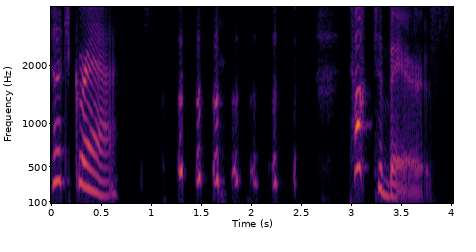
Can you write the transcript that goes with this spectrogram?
Touch grass. Talk to bears.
